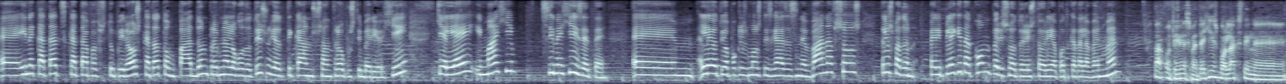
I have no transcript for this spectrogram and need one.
Ε, είναι κατά της κατάπαυσης του πυρός, κατά των πάντων. Πρέπει να λογοδοτήσουν για το τι κάνουν στους ανθρώπους στην περιοχή. Και λέει η μάχη συνεχίζεται. Ε, λέει ότι ο αποκλεισμός της Γάζας είναι βάναυσος. Τέλος πάντων, περιπλέκεται ακόμη περισσότερο η ιστορία από ό,τι καταλαβαίνουμε. Να, ότι είναι, συμμετέχεις η Hezbollah στην, ε,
